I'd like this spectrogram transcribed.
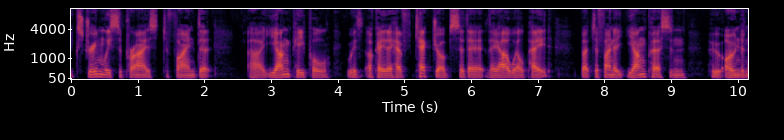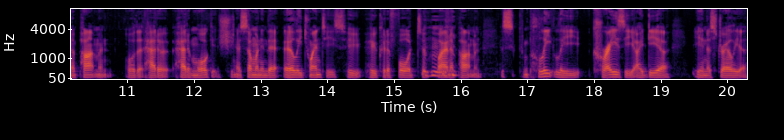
extremely surprised to find that uh, young people with okay, they have tech jobs, so they they are well paid, but to find a young person who owned an apartment or that had a had a mortgage, you know, someone in their early twenties who who could afford to mm-hmm. buy an apartment, this completely crazy idea in Australia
